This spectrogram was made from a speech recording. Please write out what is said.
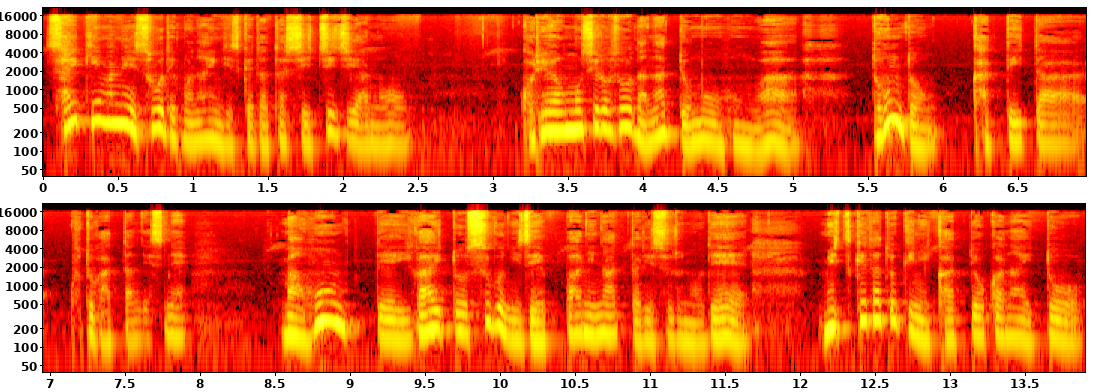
最近はねそうでもないんですけど私一時あのこれは面白そうだなって思う本はどんどん買っていたことがあったんですね。まあ、本って意外とすぐに絶版になったりするので見つけた時に買っておかないと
